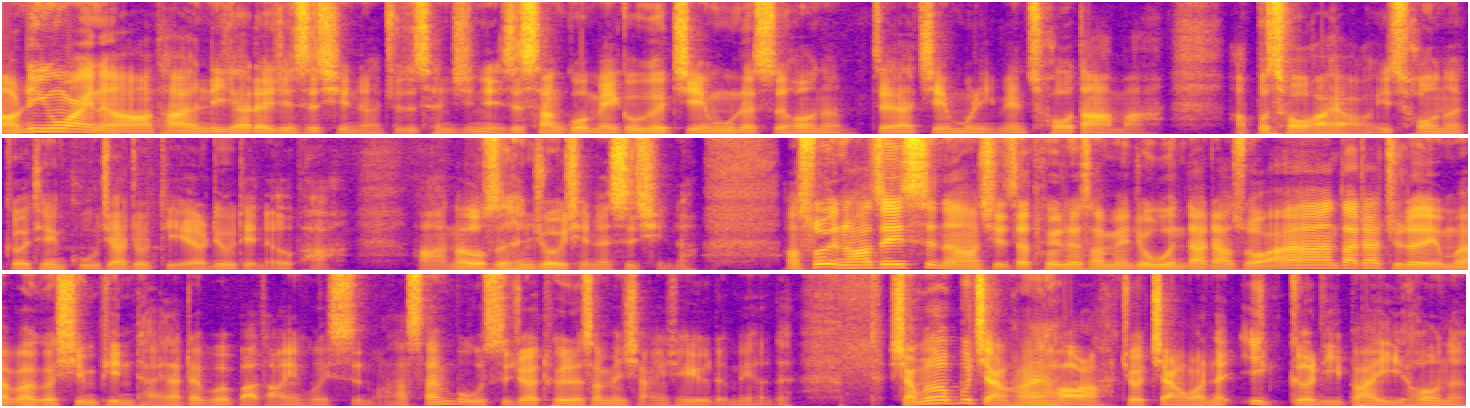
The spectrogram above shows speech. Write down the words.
啊。另外呢啊。他很厉害的一件事情呢，就是曾经也是上过美国一个节目的时候呢，在他节目里面抽大麻啊，不抽还好，一抽呢，隔天股价就跌了六点二帕啊，那都是很久以前的事情了啊。所以呢，他这一次呢，其实，在推特上面就问大家说啊，大家觉得有没有要不要个新平台？他该不会把它当一回事嘛？他三不五时就在推特上面想一些有的没有的，想不到不讲还好啦，就讲完了一个礼拜以后呢，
